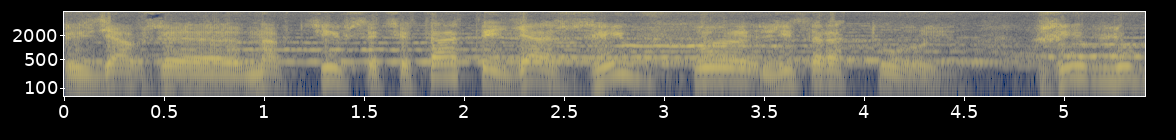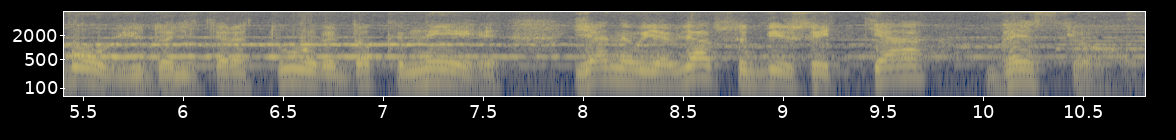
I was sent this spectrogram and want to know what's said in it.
я вже навчився читати, я жив е, літературою, жив любов'ю до літератури, до книги. Я не уявляв собі життя без цього.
